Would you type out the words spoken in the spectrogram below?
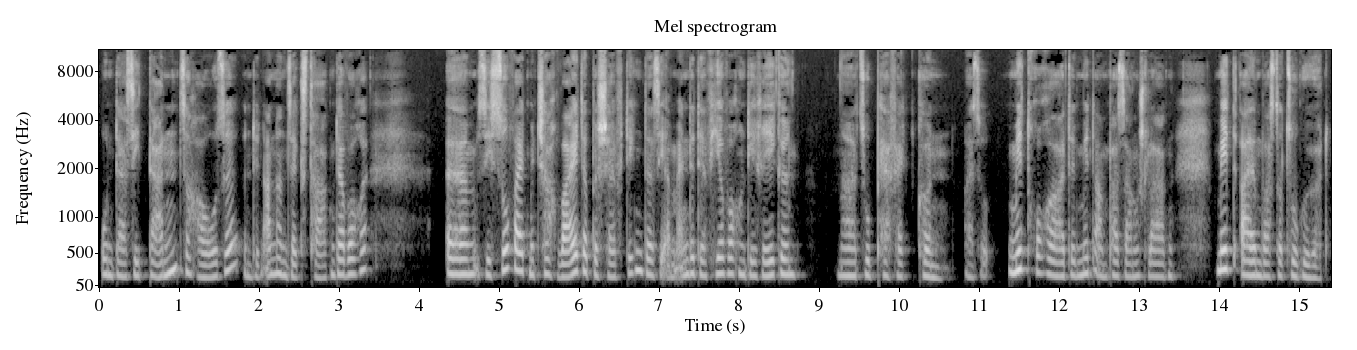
und dass sie dann zu Hause in den anderen sechs Tagen der Woche ähm, sich so weit mit Schach weiter beschäftigen, dass sie am Ende der vier Wochen die Regeln nahezu perfekt können. Also mit Rochade, mit Ampassang-Schlagen, mit allem, was dazugehört.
